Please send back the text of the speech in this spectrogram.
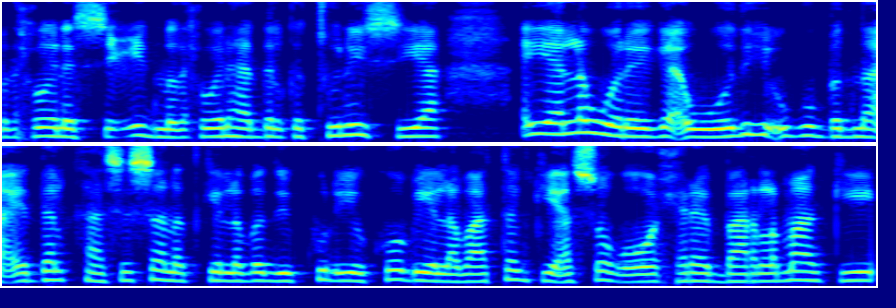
madaxweyne siciid madaxweynaha dalka tunisiya ayaa la wareegay awoodihii ugu badnaa ee dalkaasi sannadkii labadii kun iyo koob iyo labaatankii isaga oo xiray baarlamaankii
